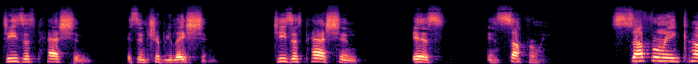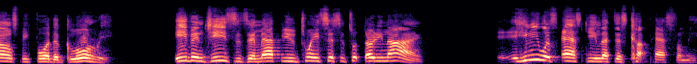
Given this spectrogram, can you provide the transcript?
Jesus' passion is in tribulation. Jesus' passion is in suffering. Suffering comes before the glory. Even Jesus in Matthew 26 and 39, he was asking, Let this cup pass from me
